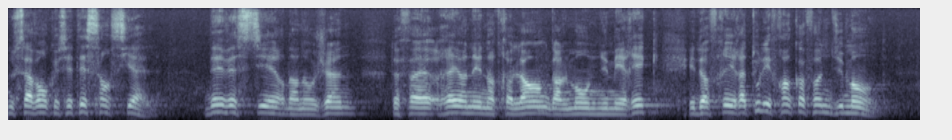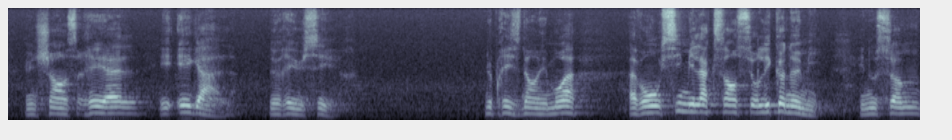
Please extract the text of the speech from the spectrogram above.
nous savons que c'est essentiel d'investir dans nos jeunes, de faire rayonner notre langue dans le monde numérique et d'offrir à tous les francophones du monde une chance réelle et égale de réussir. Le président et moi avons aussi mis l'accent sur l'économie et nous sommes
